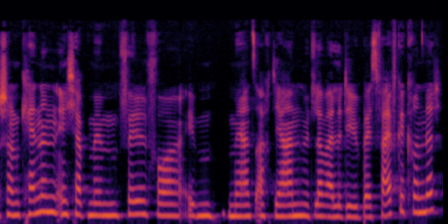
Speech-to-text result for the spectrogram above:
schon kennen. Ich habe mit dem Phil vor eben mehr als acht Jahren mittlerweile die Base 5 gegründet.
